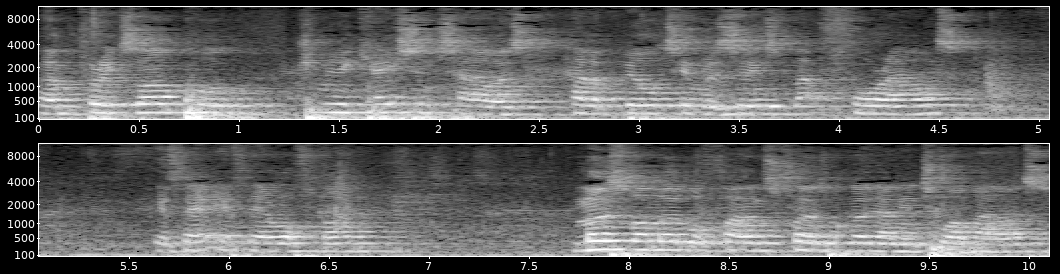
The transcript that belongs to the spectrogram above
Um, for example, communication towers have a built-in resilience of about four hours if they're, if they're offline. Most of our mobile phones, phones will go down in 12 hours.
